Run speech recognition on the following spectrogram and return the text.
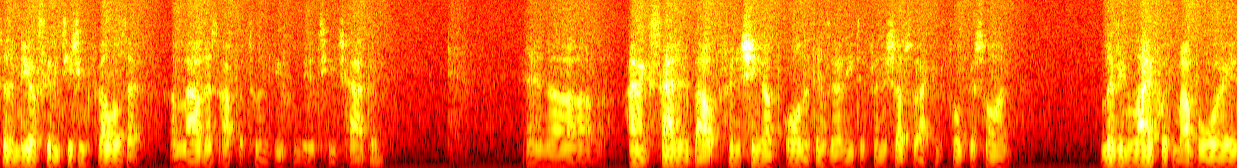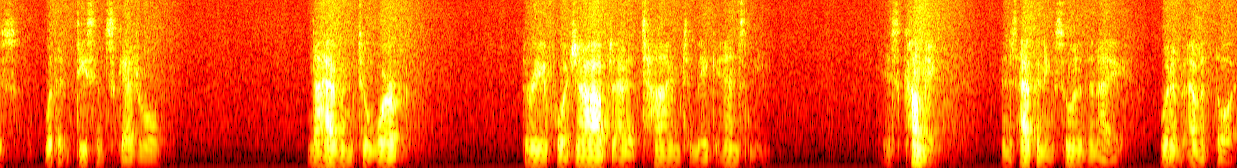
to the New York City Teaching Fellows that allow this opportunity for me to teach happen. And uh, I'm excited about finishing up all the things that I need to finish up so I can focus on living life with my boys with a decent schedule, not having to work three or four jobs at a time to make ends meet. It's coming, and it's happening sooner than I would have ever thought.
